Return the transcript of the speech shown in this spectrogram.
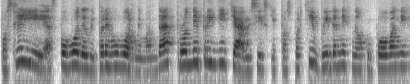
Посли ЄС погодили переговорний мандат про неприйняття російських паспортів, виданих на окупованих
